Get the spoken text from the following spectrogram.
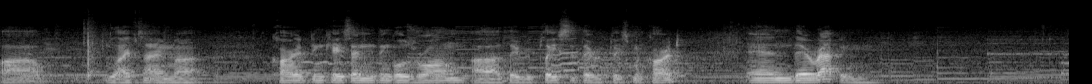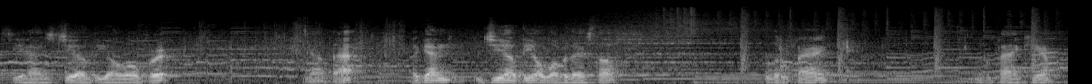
uh, lifetime uh, card in case anything goes wrong. Uh, they replace it, their replacement card. And they're wrapping. It has GLD all over it. Got that. Again, GLD all over their stuff. A little bag. A little bag here.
